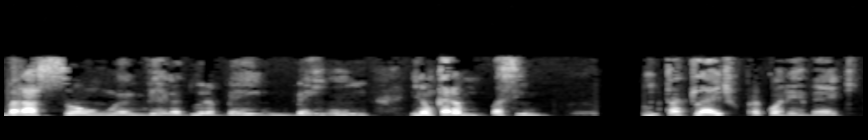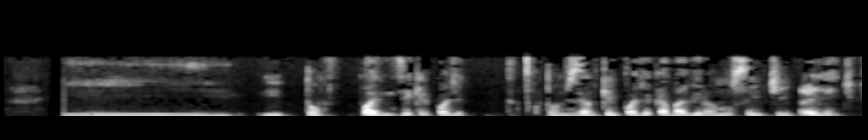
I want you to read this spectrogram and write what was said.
bração, é envergadura bem, bem. Ele é um cara, assim, muito atlético para cornerback. E, então podem dizer que ele pode. Estão dizendo que ele pode acabar virando um safety aí pra gente.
